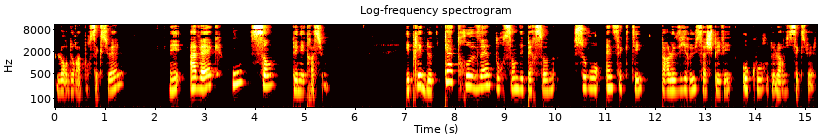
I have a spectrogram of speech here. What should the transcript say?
lors de rapports sexuels, mais avec ou sans pénétration. Et près de 80% des personnes seront infectées par le virus HPV au cours de leur vie sexuelle.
